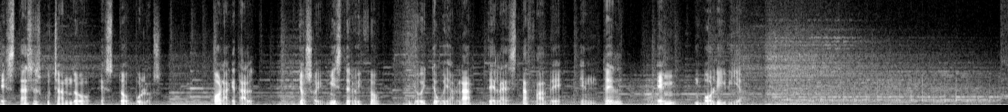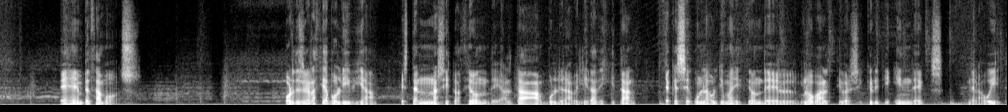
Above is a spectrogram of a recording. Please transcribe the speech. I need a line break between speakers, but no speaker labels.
Estás escuchando Stop Bulos. Hola, ¿qué tal? Yo soy Mister Oizo y hoy te voy a hablar de la estafa de Entel en Bolivia. Empezamos. Por desgracia, Bolivia está en una situación de alta vulnerabilidad digital, ya que según la última edición del Global Cybersecurity Index de la UIT,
